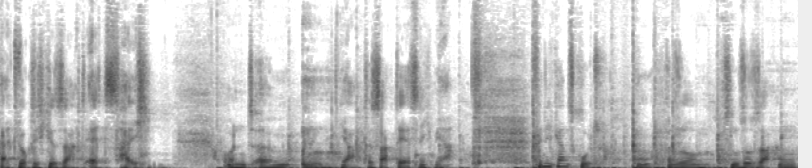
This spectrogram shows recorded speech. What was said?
er hat wirklich gesagt Ad-Zeichen. Und ähm, ja, das sagt er jetzt nicht mehr. Finde ich ganz gut. Ne? Also das sind so Sachen,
